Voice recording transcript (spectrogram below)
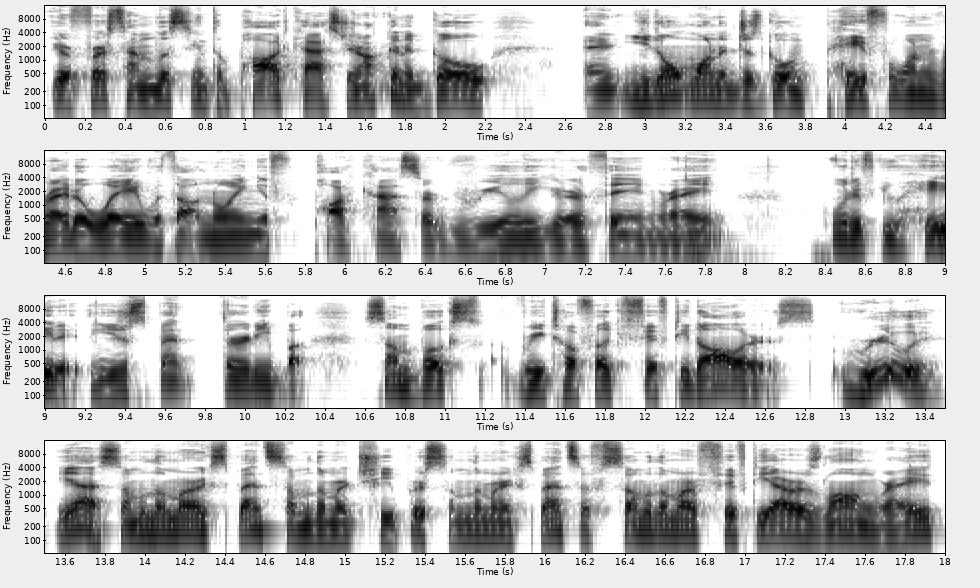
your first time listening to podcasts you're not going to go and you don't want to just go and pay for one right away without knowing if podcasts are really your thing right what if you hate it and you just spent 30 bucks some books retail for like $50 Really? Yeah, some of them are expensive, some of them are cheaper, some of them are expensive, some of them are 50 hours long, right?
